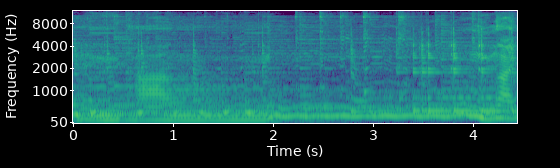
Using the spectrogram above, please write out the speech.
hẹn thang ngày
